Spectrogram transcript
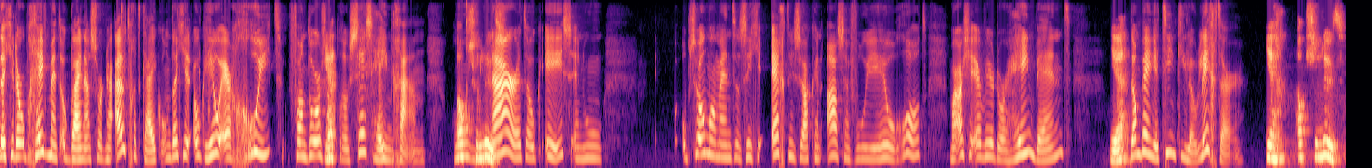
dat je er op een gegeven moment ook bijna een soort naar uit gaat kijken, omdat je ook heel erg groeit van door zo'n Ja. proces heen gaan. Hoe Absoluut. naar het ook is en hoe op zo'n moment dan zit je echt in zak en as en voel je je heel rot. Maar als je er weer doorheen bent, Ja, dan ben je 10 kilo lichter. ja, absoluut.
